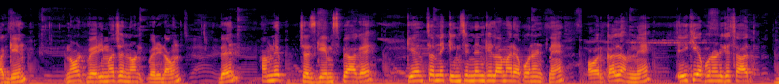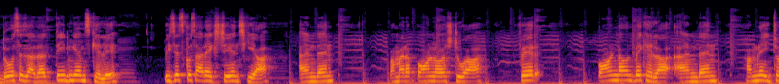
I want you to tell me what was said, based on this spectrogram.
again not very much and not very down then हमने चेस गेम्स पे आ गए गेम्स हमने किंग्स इंडियन खेला हमारे अपोनेंट ने, और कल हमने एक ही अपोनेंट के साथ दो से ज़्यादा तीन गेम्स खेले पीसेस को सारे एक्सचेंज किया एंड देन हमारा पॉन लॉस्ट हुआ, फिर पॉन डाउन पे खेला एंड देन हमने जो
